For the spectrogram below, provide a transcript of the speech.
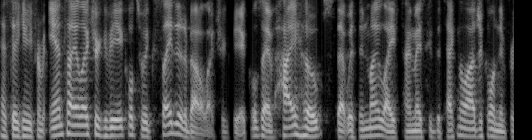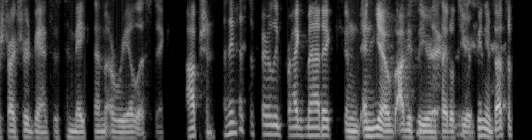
has taken me from anti-electric vehicle to excited about electric vehicles. I have high hopes that within my lifetime, I see the technological and infrastructure advances to make them a realistic option. I think that's a fairly pragmatic and and you know, obviously you're entitled to your opinion, but that's a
